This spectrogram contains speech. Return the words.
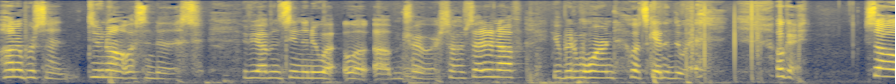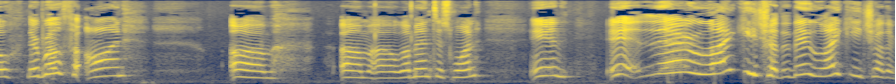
100%. Do not listen to this if you haven't seen the new uh, um, trailer. So I've said enough. You've been warned. Let's get into it. Okay, so they're both on um, um, uh, Lamentis 1, and it, they're like each other. They like each other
